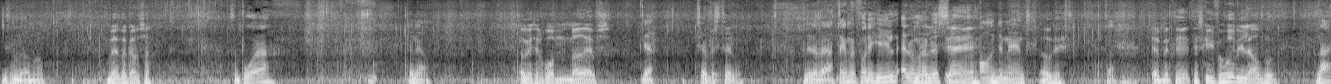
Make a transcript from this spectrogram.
ligesom lavede mad. Hvad, hvad gør du så? Så bruger jeg den her, Okay, så du bruger mad-apps. ja, til at bestille. Lidt af hver. Der kan man få det hele, alt hvad man har lyst til, Ja, ja, on demand. Okay. Så. Ja, men det, det skal vi forhåbentlig lave om på. Nej.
